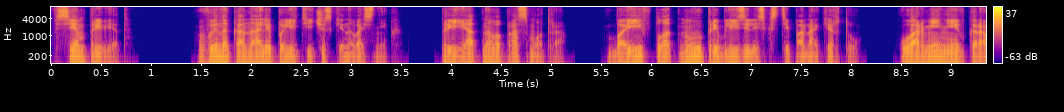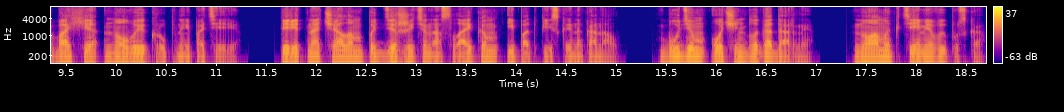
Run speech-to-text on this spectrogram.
Всем привет! Вы на канале Политический новостник. Приятного просмотра. Бои вплотную приблизились к Степанакерту. У Армении в Карабахе новые крупные потери. Перед началом поддержите нас лайком и подпиской на канал. Будем очень благодарны. Ну а мы к теме выпуска.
